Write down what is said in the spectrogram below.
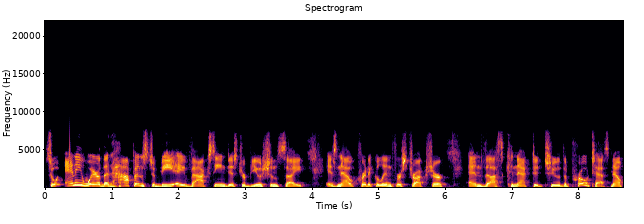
So, anywhere that happens to be a vaccine distribution site, site is now critical infrastructure and thus connected to the protest. Now,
